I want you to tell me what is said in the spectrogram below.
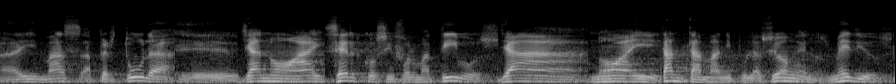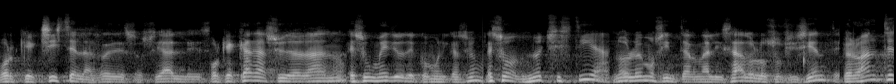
hay más apertura, eh, ya no hay cercos informativos, ya no hay tanta manipulación en los medios, porque existen las redes sociales, porque cada ciudadano es un medio de comunicación. Eso no existía, no lo hemos internalizado lo suficiente, pero antes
